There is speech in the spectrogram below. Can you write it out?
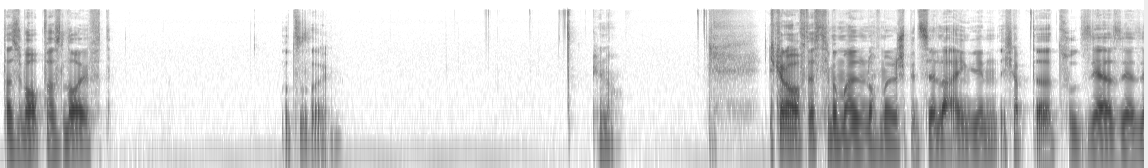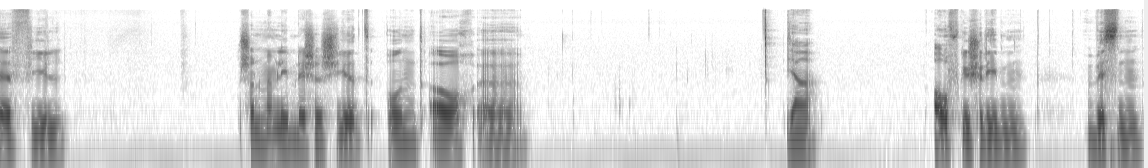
dass überhaupt was läuft. Sozusagen. Genau. Ich kann auch auf das Thema mal nochmal spezieller eingehen. Ich habe dazu sehr, sehr, sehr viel schon in meinem Leben recherchiert und auch äh, ja aufgeschrieben, Wissen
